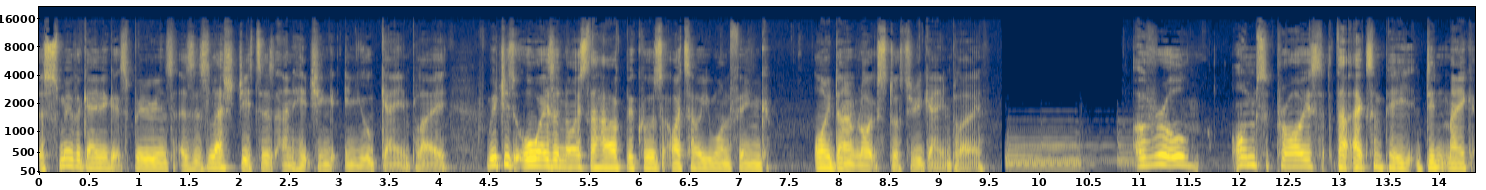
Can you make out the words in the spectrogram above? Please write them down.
a smoother gaming experience as there's less jitters and hitching in your gameplay which is always a nice to have because I tell you one thing, I don't like stuttery gameplay. Overall, I'm surprised that XMP didn't make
